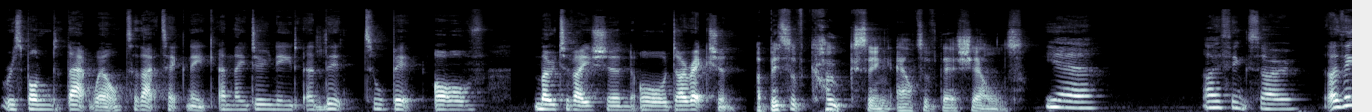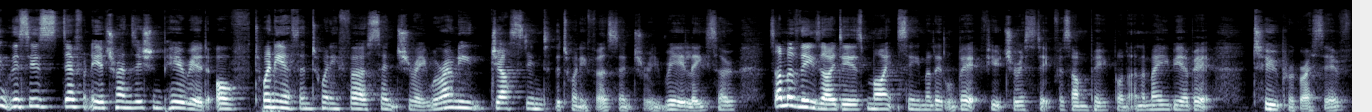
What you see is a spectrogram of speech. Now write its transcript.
respond that well to that technique and they do need a little bit of motivation or direction. A bit of coaxing out of their shells. Yeah, I think so. I think this is definitely a transition period of 20th and 21st century. We're only just into the 21st century, really. So some of these ideas might seem a little bit futuristic for some people and maybe a bit too progressive.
